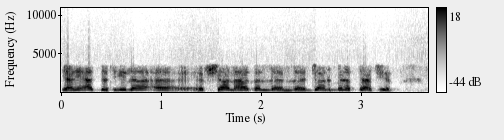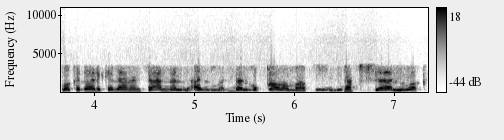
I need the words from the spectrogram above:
يعني أدت إلى آه، إفشال هذا الجانب من التهجير. وكذلك لا ننسى أن أن المقاومة في نفس الوقت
